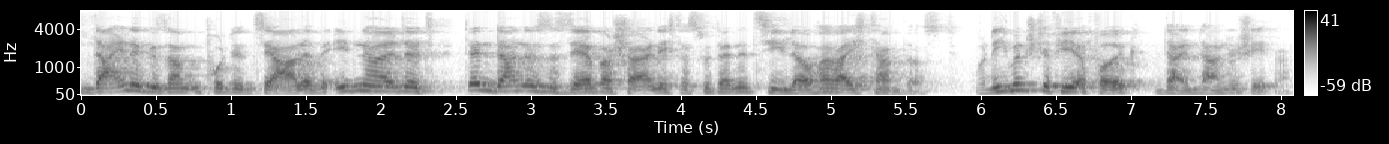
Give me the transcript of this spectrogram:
deine gesamten Potenziale beinhaltet, denn dann ist es sehr wahrscheinlich, dass du deine Ziele auch erreicht haben wirst. Und ich wünsche dir viel Erfolg, dein Daniel Schäfer.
